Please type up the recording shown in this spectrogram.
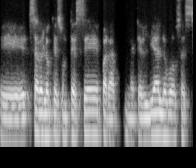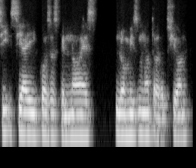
eh, saber lo que es un TC para meter el diálogo, o sea, sí, sí hay cosas que no es lo mismo una traducción,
